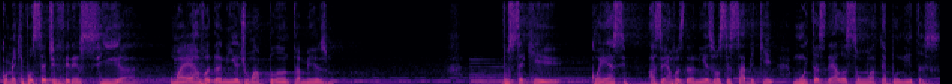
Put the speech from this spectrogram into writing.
como é que você diferencia uma erva daninha de uma planta mesmo? Você que conhece as ervas daninhas, você sabe que muitas delas são até bonitas.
